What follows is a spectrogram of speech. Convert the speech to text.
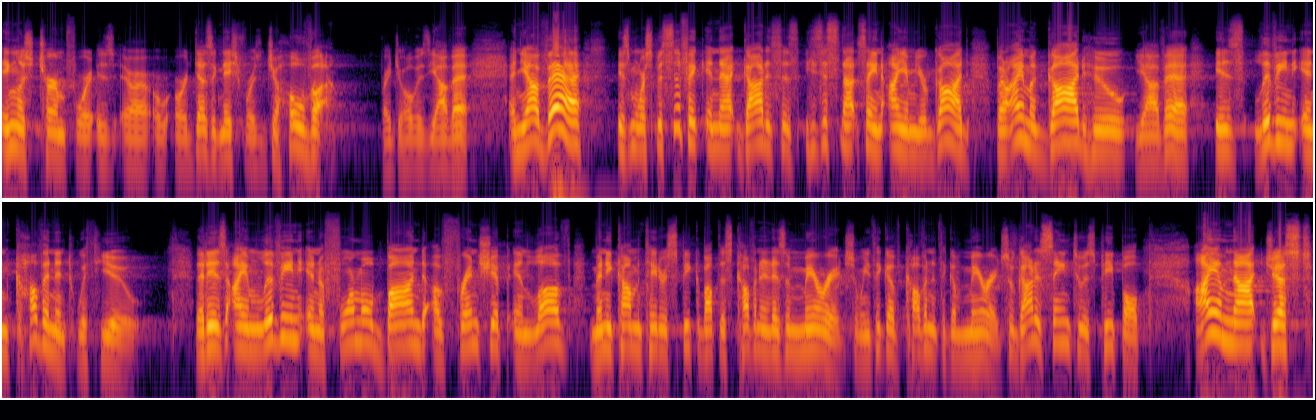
English term for it is, uh, or, or designation for it is Jehovah right? Jehovah is Yahweh. And Yahweh is more specific in that God it says, He's just not saying, I am your God, but I am a God who, Yahweh, is living in covenant with you. That is, I am living in a formal bond of friendship and love. Many commentators speak about this covenant as a marriage. So when you think of covenant, think of marriage. So God is saying to his people, I am not just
